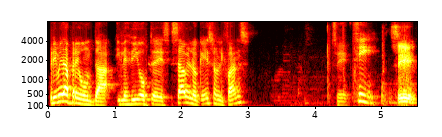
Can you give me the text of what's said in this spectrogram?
Primera pregunta, y les digo a ustedes, ¿saben lo que es OnlyFans? Sí. Sí. Sí.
